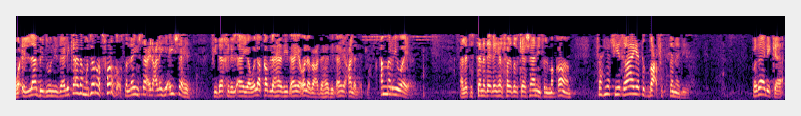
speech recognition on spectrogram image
وإلا بدون ذلك هذا مجرد فرض أصلا لا يساعد عليه أي شاهد في داخل الآية ولا قبل هذه الآية ولا بعد هذه الآية على الإطلاق. أما الرواية التي استند إليها الفيض الكاشاني في المقام فهي في غاية الضعف السندي. وذلك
